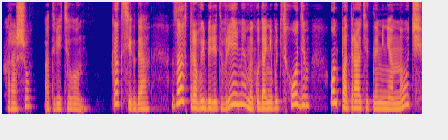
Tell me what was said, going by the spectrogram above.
«Хорошо», — ответил он. «Как всегда, Завтра выберет время, мы куда-нибудь сходим, он потратит на меня ночь,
